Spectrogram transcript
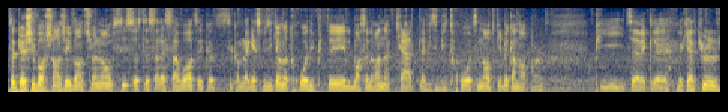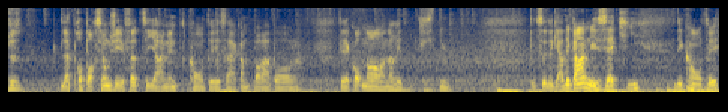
Peut-être que le chiffre va changer éventuellement aussi, ça, ça reste à voir. C'est comme la Gaspésie qui en a 3 députés, le Barcelone en a 4, la BCB 3, le Nord-Québec en a 1. Puis, avec le, calcul juste de la proportion que j'ai faite, il y aurait même compter, ça a comme pas rapport. Les conteneurs, on aurait juste deux. De garder quand même les acquis des comtés.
